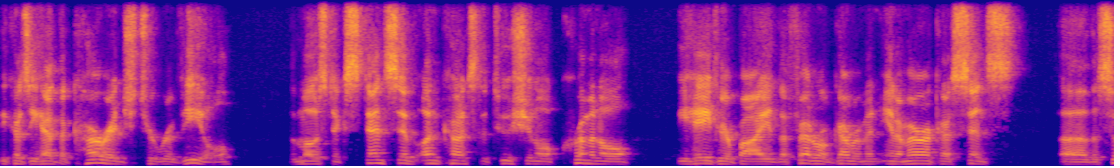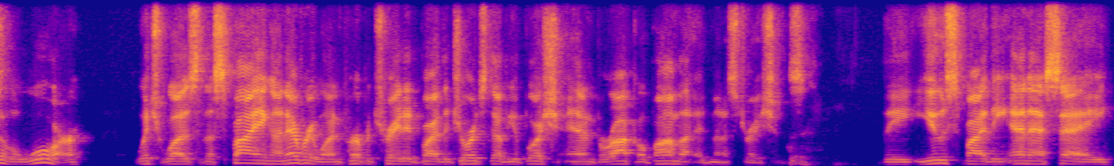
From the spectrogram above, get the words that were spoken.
Because he had the courage to reveal the most extensive unconstitutional criminal behavior by the federal government in America since uh, the Civil War which was the spying on everyone perpetrated by the George W. Bush and Barack Obama administrations. The use by the NSA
